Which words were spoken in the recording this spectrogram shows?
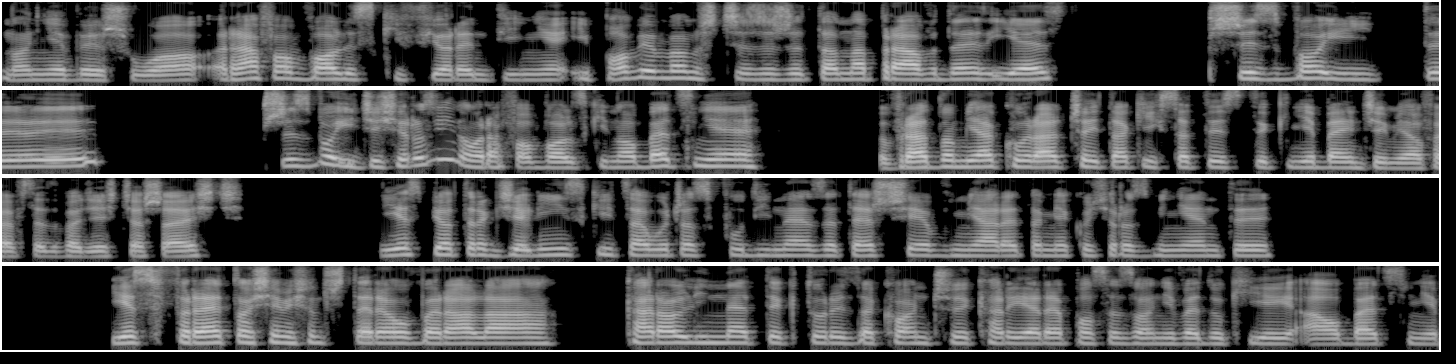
no nie wyszło. Rafał Wolski w Fiorentinie i powiem wam szczerze, że to naprawdę jest przyzwoity, przyzwoicie się rozwinął Rafał Wolski. No obecnie w Radomiaku raczej takich statystyk nie będzie miał w FC26. Jest Piotrek Zieliński cały czas w Udinese, też się w miarę tam jakoś rozwinięty. Jest Fred 84 overalla, Karolinety, który zakończy karierę po sezonie według jej, a obecnie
